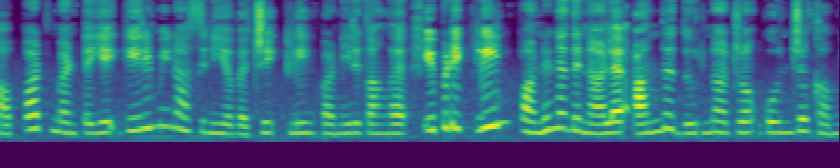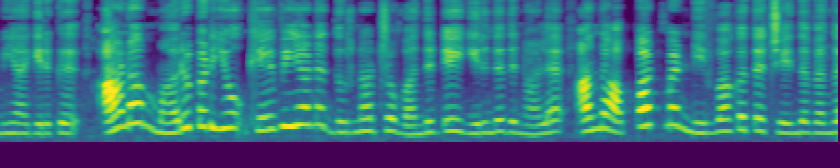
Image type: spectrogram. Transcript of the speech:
அப்பார்ட்மெண்ட்டையே கிருமி நாசினிய வச்சு கிளீன் பண்ணிருக்காங்க இப்படி கிளீன் பண்ணினதுனால அந்த துர்நாற்றம் கொஞ்சம் கம்மியாகிருக்கு ஆனா மறுபடியும் ஹெவியான துர் துர்நாற்றம் வந்துட்டே இருந்ததுனால அந்த அபார்ட்மெண்ட் நிர்வாகத்தை சேர்ந்தவங்க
